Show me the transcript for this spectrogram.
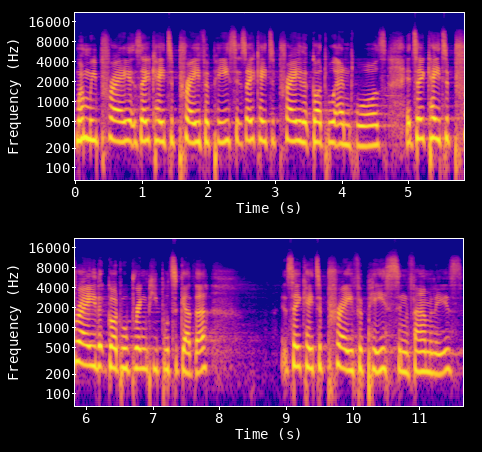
When we pray, it's okay to pray for peace. It's okay to pray that God will end wars. It's okay to pray that God will bring people together. It's okay to pray for peace in families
